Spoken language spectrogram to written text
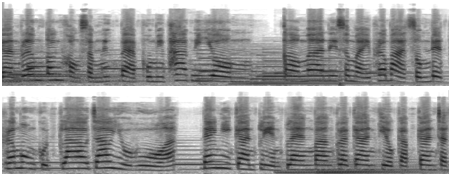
การเริ่มต้นของสำนึกแบบภูมิภาคนิยม ต่อมาในสมัยพระบาทสมเด็จพระมงกุฎเกล้าเจ้าอยู่หัว ได้มีการเปลี่ยนแปลงบางประการเกี่ยวกับการจัด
